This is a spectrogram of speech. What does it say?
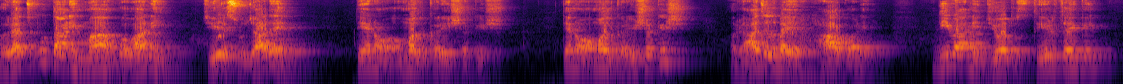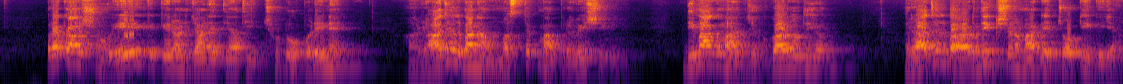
રજપૂતાણી મા ભવાની જે સુજાડે, તેનો અમલ કરી શકીશ. તેનો અમલ કરી શકીશ? રાજલબાઈએ હા પાડી. દીવાની જ્યોત સ્થિર થઈ ગઈ. પ્રકાશનું એક કિરણ જાણે ત્યાંથી છૂટું પડીને રાજલબાના મસ્તકમાં પ્રવેશી ગઈ. દિમાગમાં જગબારો થયો. રાજલબા અડધી ક્ષણ માટે ચોંકી ગયા.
